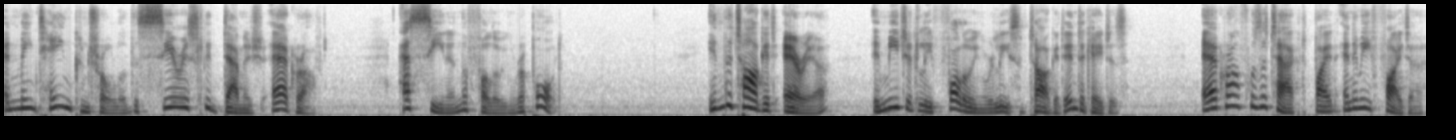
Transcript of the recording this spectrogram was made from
and maintain control of the seriously damaged aircraft, as seen in the following report. In the target area, immediately following release of target indicators, aircraft was attacked by an enemy fighter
